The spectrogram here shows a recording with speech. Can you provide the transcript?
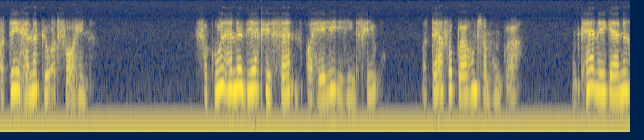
og det han har gjort for hende. For Gud han er virkelig sand og hellig i hendes liv, og derfor gør hun, som hun gør. Hun kan ikke andet,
